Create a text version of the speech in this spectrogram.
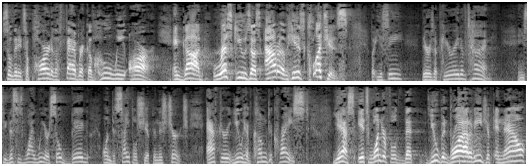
so that it's a part of the fabric of who we are. And God rescues us out of his clutches. But you see, there's a period of time. And you see, this is why we are so big on discipleship in this church. After you have come to Christ, Yes, it's wonderful that you've been brought out of Egypt, and now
